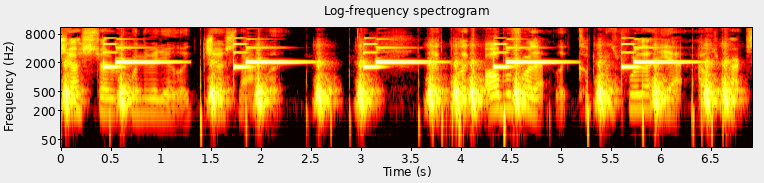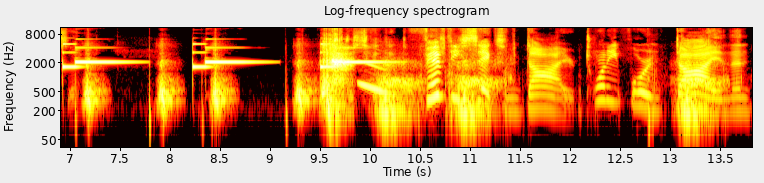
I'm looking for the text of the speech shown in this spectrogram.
Just started recording the video, like, just now, but, like, like, all before that, like, a couple minutes before that, yeah, I was practicing. Just get, like, 56 and die, or 24 and die, and then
